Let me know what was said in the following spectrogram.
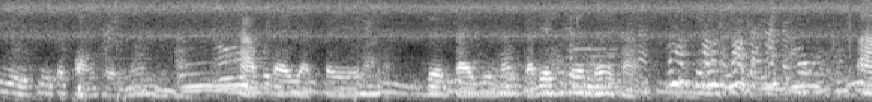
ที่ที่เจ้าของเพจนั่นครับถ้าผู้ใดอยากไปเดินสายบุญนั่นก็เรียนเชิญเลยครับมันมีสีมันนอกจากมันจะมงอ่า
